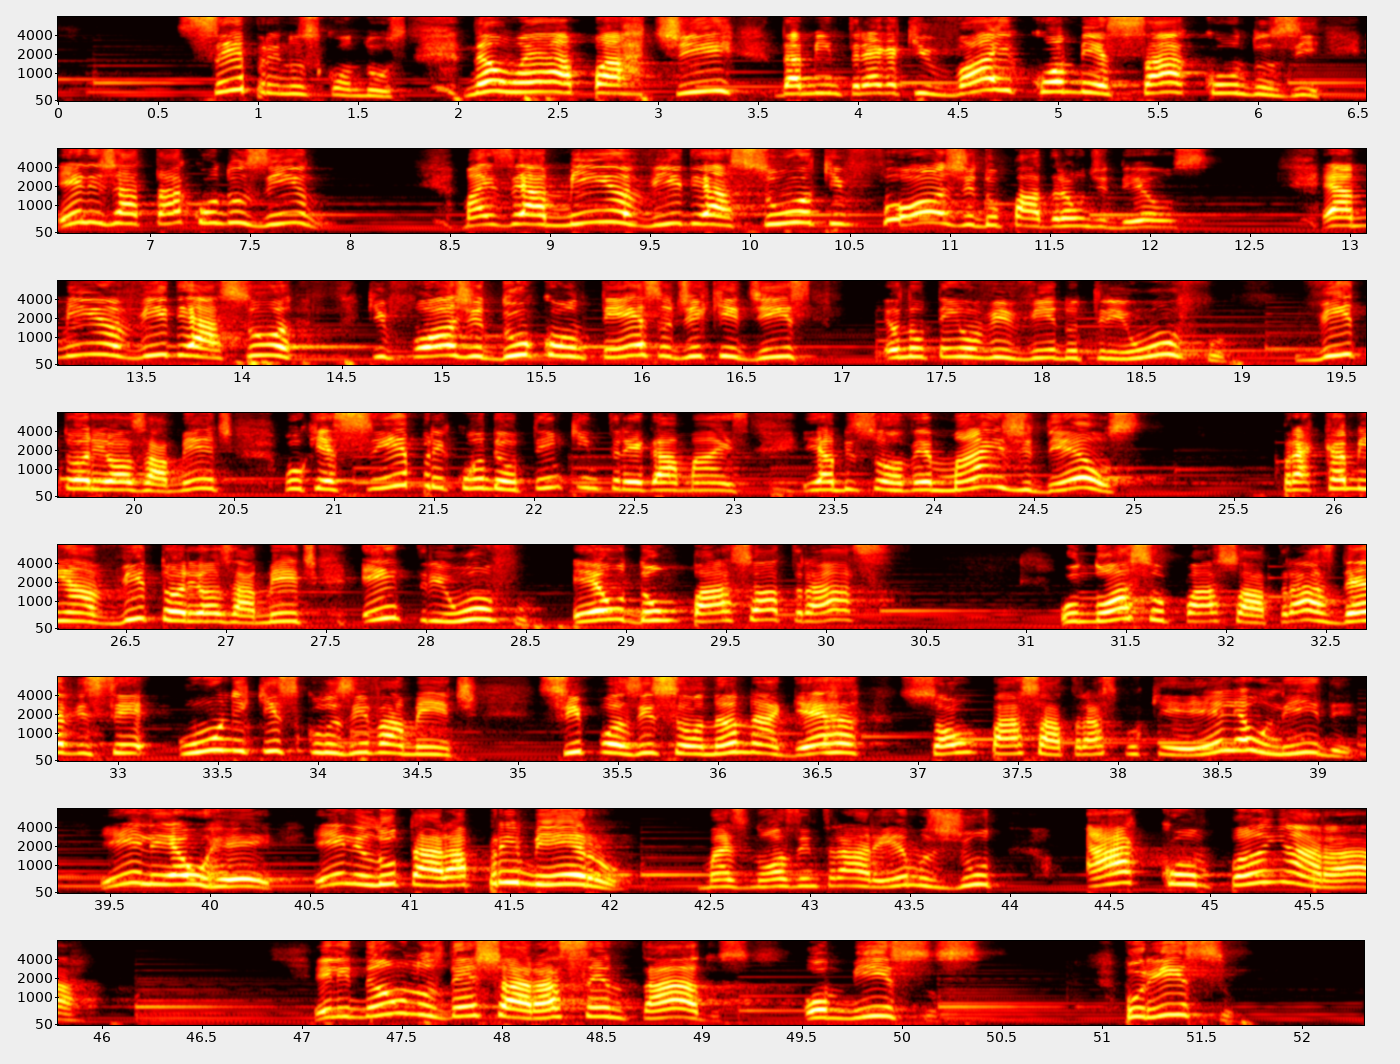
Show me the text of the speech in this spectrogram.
Sempre nos conduz. Não é a partir da minha entrega que vai começar a conduzir. Ele já está conduzindo. Mas é a minha vida e a sua que foge do padrão de Deus. É a minha vida e a sua que foge do contexto de que diz: eu não tenho vivido triunfo vitoriosamente, porque sempre quando eu tenho que entregar mais e absorver mais de Deus, para caminhar vitoriosamente em triunfo, eu dou um passo atrás. O nosso passo atrás deve ser único e exclusivamente se posicionando na guerra, só um passo atrás, porque ele é o líder, ele é o rei, ele lutará primeiro, mas nós entraremos junto, acompanhará. Ele não nos deixará sentados, omissos. Por isso,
